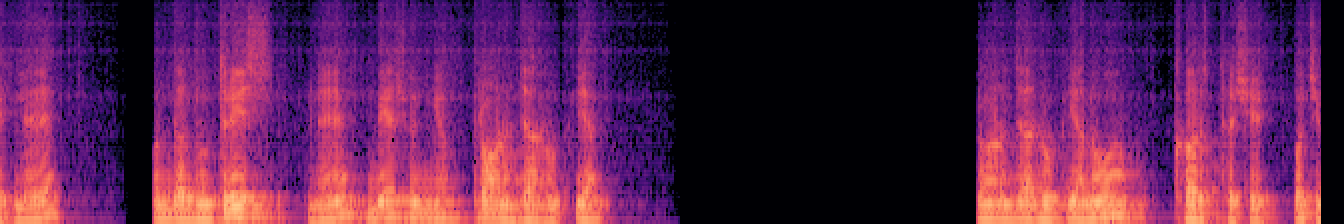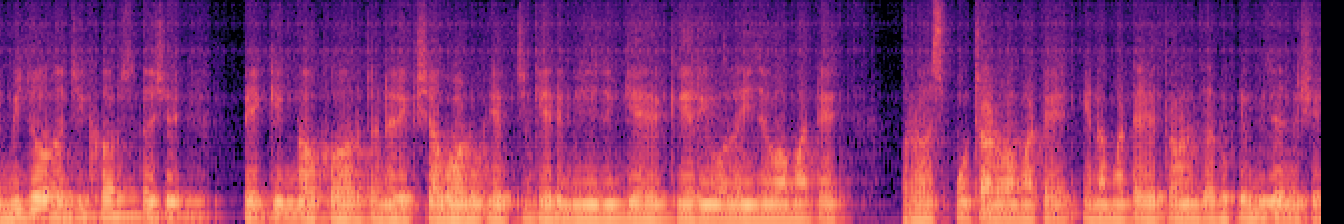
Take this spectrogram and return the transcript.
એટલે પંદર દુ ત્રીસ અને બે શૂન્ય ત્રણ હજાર રૂપિયા. ત્રણ હજાર રૂપિયાનો ખર્ચ થશે. પછી બીજો હજી ખર્ચ થશે. પેકિંગનો ખર્ચ અને રિક્ષા ભાડું એક જગ્યાએથી બીજી જગ્યાએ કેરીઓ લઈ જવા માટે, રસ પહોંચાડવા માટે, એના માટે ત્રણ હજાર રૂપિયા બીજા જશે.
